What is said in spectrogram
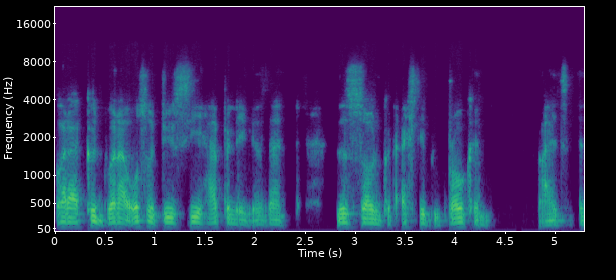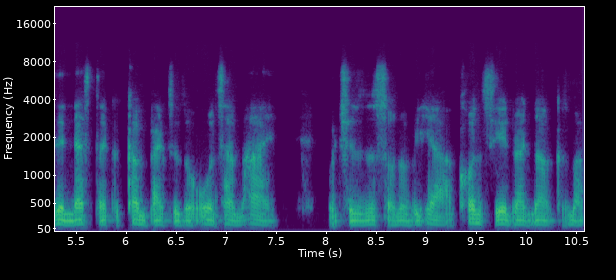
what I could what I also do see happening is that this zone could actually be broken, right? And then Nasdaq could come back to the all-time high, which is this zone over here. I can't see it right now because my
